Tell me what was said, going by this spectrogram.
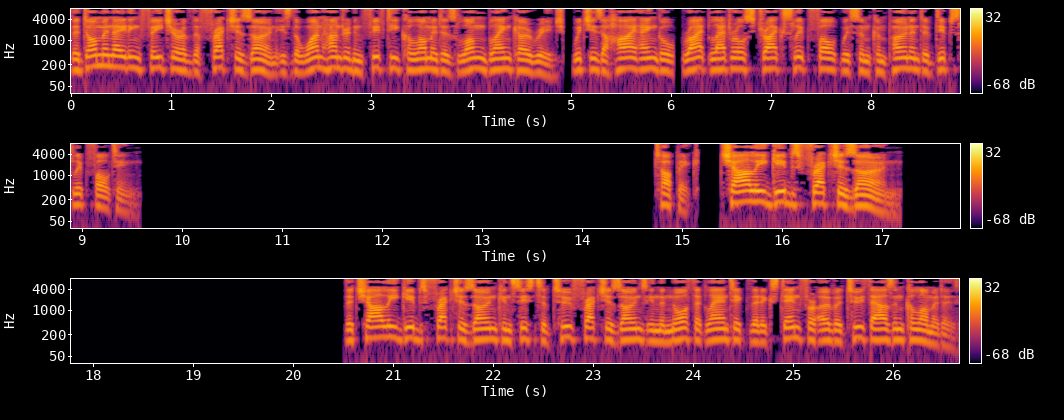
The dominating feature of the fracture zone is the 150 km long Blanco Ridge, which is a high-angle, right lateral strike-slip fault with some component of dip-slip faulting. Charlie Gibbs fracture zone The Charlie Gibbs fracture zone consists of two fracture zones in the North Atlantic that extend for over 2,000 km.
